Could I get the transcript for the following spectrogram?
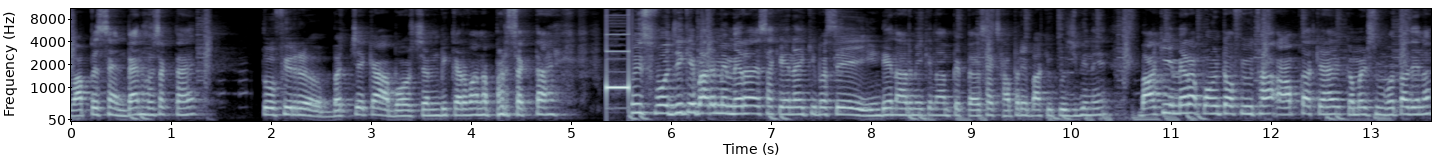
वापस से बैन हो सकता है। तो फिर बच्चे का अबॉर्शन भी करवाना पड़ सकता है। तो इस फौजी के बारे में मेरा ऐसा कहना है कि बस ये इंडियन आर्मी के नाम पे पैसा छाप रहे, बाकी कुछ भी नहीं। बाकी मेरा पॉइंट ऑफ़ व्यू था, आपका क्या है कमेंट्स में बता देना।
